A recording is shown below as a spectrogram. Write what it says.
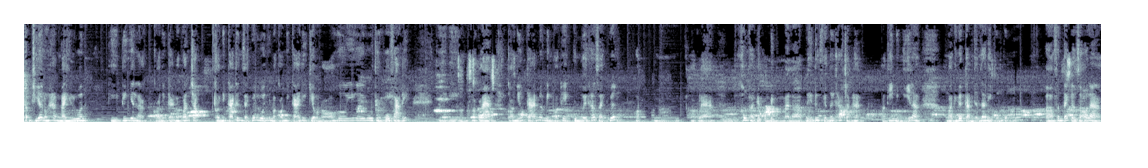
thậm chí là nó hàng ngày luôn thì tuy nhiên là có những cái nó quan trọng có những cái cần giải quyết luôn nhưng mà có những cái thì kiểu nó hơi hơi vô thường vô phạt ấy. Thì, hoặc là có những cái mà mình có thể cùng người khác giải quyết hoặc ừ, hoặc là không phải việc của mình mà là đến từ phía người khác chẳng hạn. Và thì mình nghĩ là ngoài cái việc cảm nhận ra thì cũng cũng uh, phân tách được rõ là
